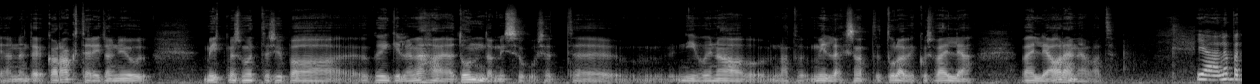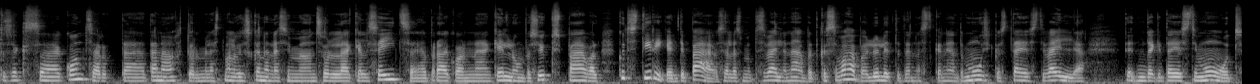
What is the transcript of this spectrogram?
ja nende karakterid on ju mitmes mõttes juba kõigile näha ja tunda, missugused äh, nii või naa nad, milleks nad tulevikus välja välja arenevad ja lõpetuseks äh, kontsert äh, täna õhtul, millest me alguses kõnelesime, on sul kell seitse ja praegu on äh, kell umbes üks päeval. kuidas dirigendi päev selles mõttes välja näeb, et kas sa vahepeal lülitad ennast ka nii-öelda muusikast täiesti välja, teed midagi täiesti muud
